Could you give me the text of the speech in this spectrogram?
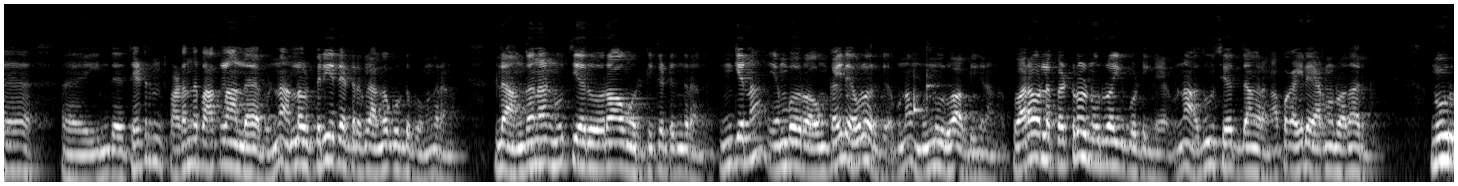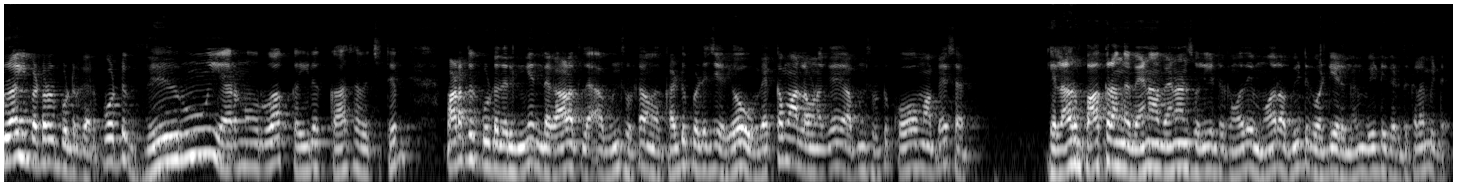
இந்த தேட்டர் படம் பார்க்கலாம்ல அப்படின்னா நல்ல ஒரு பெரிய தேட்டர் அங்கே கூட்டு போங்கிறாங்க இல்லை அங்கேனா நூற்றி அறுபது ரூபா அவங்க ஒரு டிக்கெட்டுங்கிறாங்க இங்கேனா எண்பது ரூபா அவங்க கையில் எவ்வளோ இருக்குது அப்படின்னா முந்நூறுரூவா அப்படிங்கிறாங்க. பரவாயில்ல பெட்ரோல் நூறுரூவாய்க்கு போட்டிங்களே அப்படின்னா அதுவும் சேர்த்து தாங்கிறாங்க அப்போ கையில் இரநூறுவா தான் இருக்குது நூறுரூவாய்க்கு பெட்ரோல் போட்டிருக்காரு. போட்டு வெறும் இரநூறுவா கையில் காசை வச்சுட்டு படத்துக்கு கூட்டது இருக்கீங்க இந்த காலத்தில் அப்படின்னு சொல்லிட்டு அவங்க கடுப்படிச்சு ஐயோ வெக்கமா இல்லை உனக்கு அப்படின்னு சொல்லிட்டு கோவமாக பேச எல்லாரும் பார்க்குறாங்க வேணாம் வேணாம்னு சொல்லிட்டு இருக்கும்போதே முதல்ல வீட்டுக்கு வண்டி எடுங்கன்னு வீட்டுக்கு எடுத்து கிளம்பிட்டு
